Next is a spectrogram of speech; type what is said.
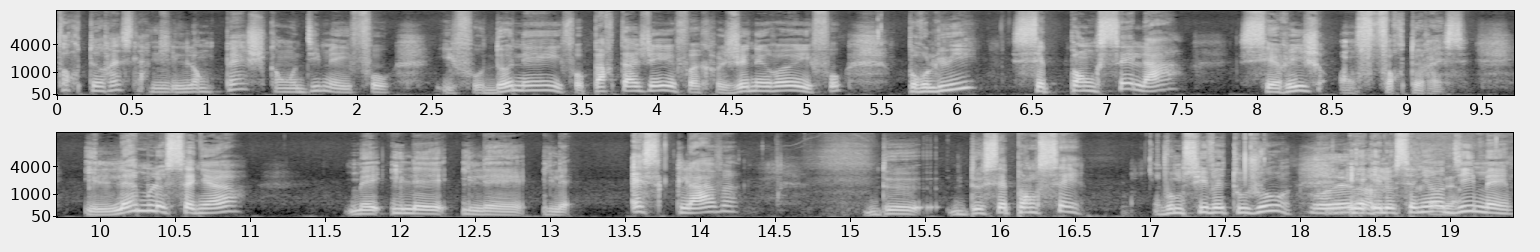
forteresses-là qui Mm. l'empêchent quand on dit mais il faut, il faut donner, il faut partager, il faut être généreux, il faut... Pour lui, ces pensées-là s'érigent en forteresse. Il aime le Seigneur, mais il est, il est, il est esclave de, de ses pensées. Vous me suivez toujours? Et, et le Seigneur dit, mais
